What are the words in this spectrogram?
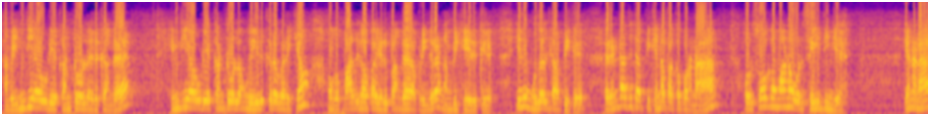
நம்ம இந்தியாவுடைய கண்ட்ரோலில் இருக்காங்க. இந்தியாவுடைய கண்ட்ரோல் அவங்க இருக்கிற வரைக்கும் அவங்க பாதுகாப்பாக இருப்பாங்க அப்படிங்கிற நம்பிக்கை இருக்குது இது முதல் டாபிக் ரெண்டாவது டாபிக் என்ன பார்க்க போறோம்னா ஒரு சோகமான ஒரு செய்திங்க. என்னன்னா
